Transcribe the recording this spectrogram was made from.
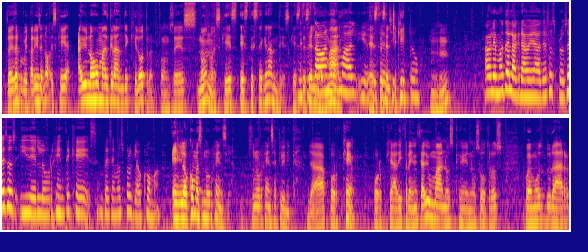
Entonces el propietario dice, no, es que hay un ojo más grande que el otro. Entonces, no, no, es que es, este esté grande, es que este, Este es el estaba normal. normal y este es el chiquito. Hablemos de la gravedad de esos procesos y de lo urgente que es. Empecemos por glaucoma. El glaucoma es una urgencia, es una urgencia clínica. ¿Ya? ¿Por qué? Porque a diferencia de humanos que nosotros podemos durar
